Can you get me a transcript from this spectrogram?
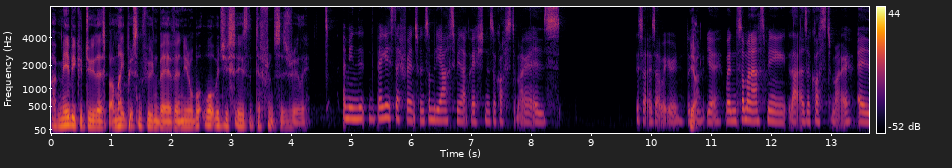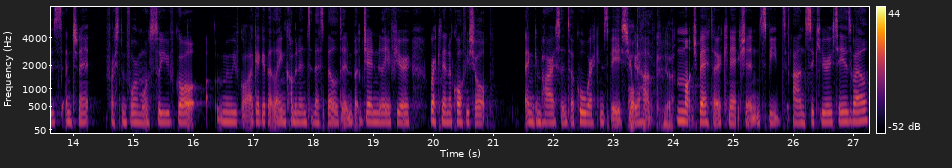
I maybe could do this, but I might put some food and bev in. You know, what what would you say is the differences really? I mean, the, the biggest difference when somebody asks me that question as a customer is is that, is that what you're looking Yeah. Yeah. When someone asks me that as a customer is internet first and foremost. So you've got I mean, we've got a gigabit line coming into this building, but generally if you're working in a coffee shop in comparison to a co-working space, you're going to have yeah. much better connection, speed and security as well.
